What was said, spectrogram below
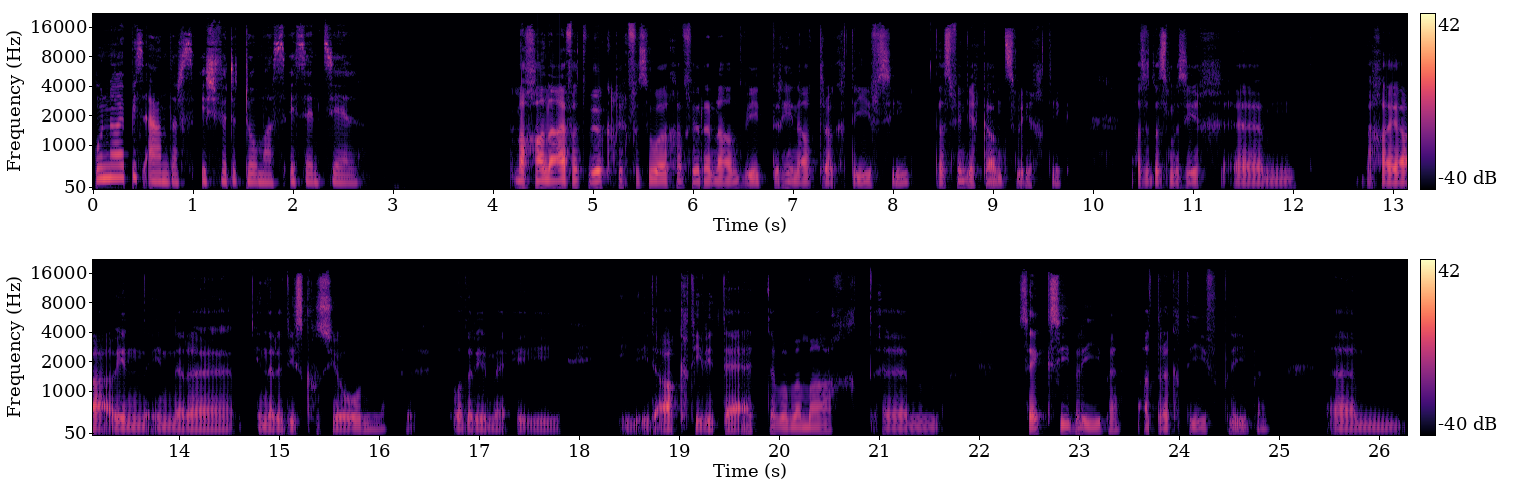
Und noch etwas anderes ist für den Thomas essentiell. Man kann einfach wirklich versuchen, füreinander weiterhin attraktiv zu sein. Das finde ich ganz wichtig. Also, dass man sich, ähm, man kann ja auch in, in, einer, in einer Diskussion äh, oder in, in, in den Aktivitäten, die man macht, ähm, sexy bleiben, attraktiv bleiben. Ähm,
